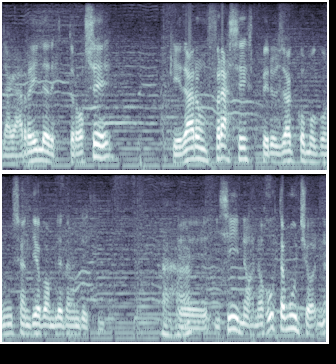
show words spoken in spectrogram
la agarré y la destrocé, quedaron frases, pero ya como con un sentido completamente distinto. Eh, y sí, nos, nos gusta mucho. No-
